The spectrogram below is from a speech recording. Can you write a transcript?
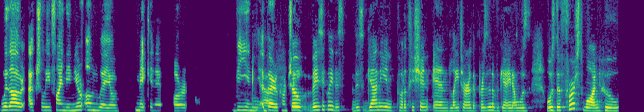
without actually finding your own way of making it or being yeah. a better country. So basically, this this Ghanaian politician and later the president of Ghana was was the first one who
